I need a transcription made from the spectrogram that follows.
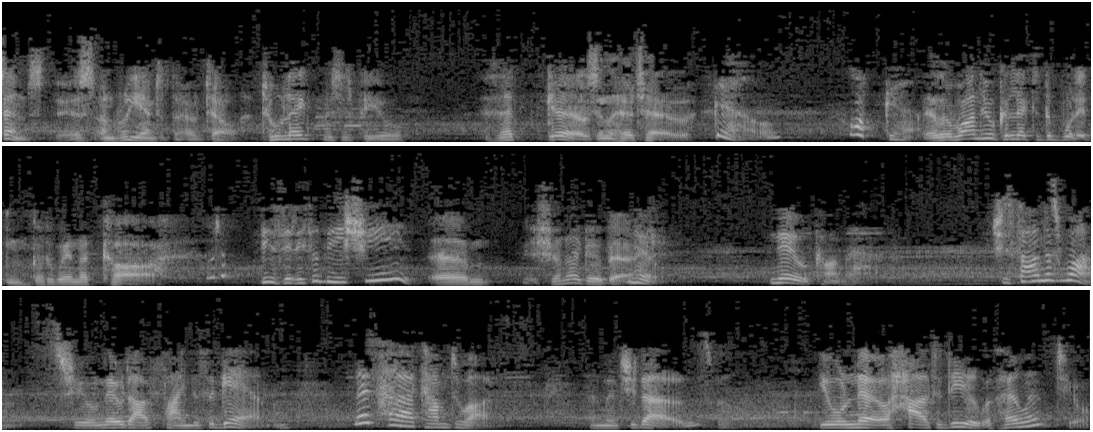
sensed this and re-entered the hotel. Too late, Mrs. Peel. That girl's in the hotel. Girl? What girl? Uh, the one who collected the bullet and got away in that car. What a busy little bee she is. Um, shall I go back? No. No, Conrad. She's found us once. She'll no doubt find us again. Let her come to us. And when she does, well, you'll know how to deal with her, won't you?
